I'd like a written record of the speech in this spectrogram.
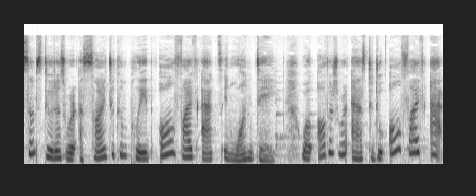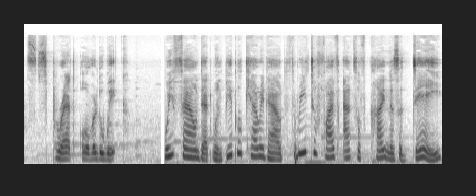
Some students were assigned to complete all five acts in one day, while others were asked to do all five acts spread over the week. We found that when people carried out three to five acts of kindness a day,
